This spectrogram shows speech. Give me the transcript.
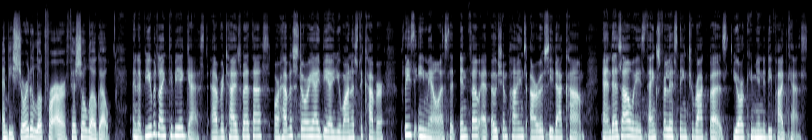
and be sure to look for our official logo. And if you would like to be a guest, advertise with us, or have a story idea you want us to cover, please email us at info at oceanpinesroc.com. And as always, thanks for listening to ROC Buzz, your community podcast.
